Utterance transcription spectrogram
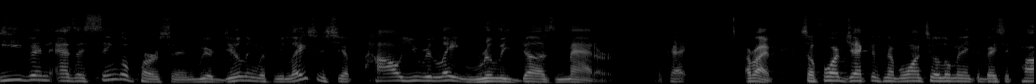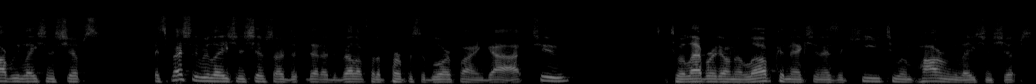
even as a single person, we're dealing with relationship. How you relate really does matter. Okay. All right. So four objectives. Number one, to illuminate the basic power relationships especially relationships are that are developed for the purpose of glorifying God. Two, to elaborate on the love connection as a key to empowering relationships,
